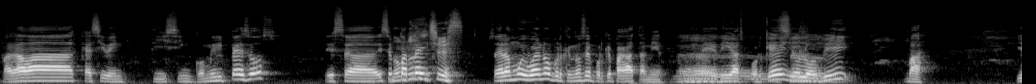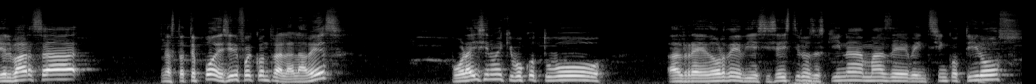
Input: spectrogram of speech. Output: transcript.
Pagaba casi 25 mil pesos esa, ese No parlay. manches. O sea, era muy bueno porque no sé por qué paga también. No me Ah, digas por qué, yo los vi, va. Y el Barça, hasta te puedo decir, fue contra el Alavés. Por ahí, si no me equivoco, tuvo alrededor de 16 tiros de esquina, más de 25 tiros.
